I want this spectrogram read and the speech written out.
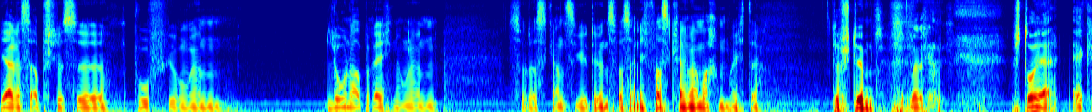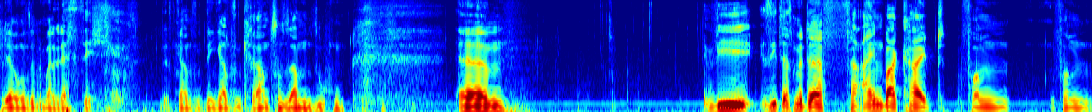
Jahresabschlüsse, Buchführungen, Lohnabrechnungen, so das ganze Gedöns, was eigentlich fast keiner mehr machen möchte. Das stimmt. Steuererklärungen sind immer lästig. Das ganze, den ganzen Kram zusammensuchen. Ähm, wie sieht das mit der Vereinbarkeit von, von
